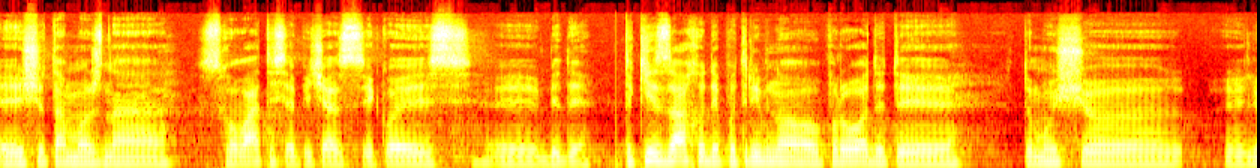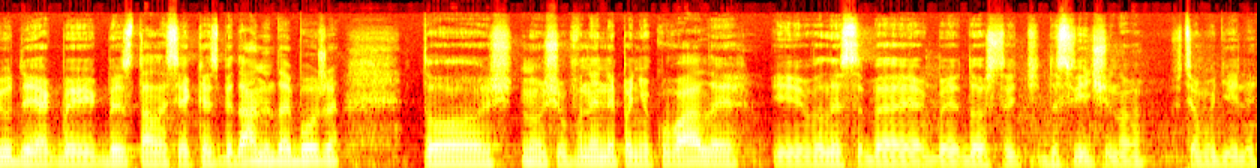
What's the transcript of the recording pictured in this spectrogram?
е, що там можна сховатися під час якоїсь е, біди. Такі заходи потрібно проводити, тому що е, люди, якби, якби сталася якась біда, не дай Боже, то ну, щоб вони не панікували і вели себе якби, досить досвідчено в цьому ділі.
